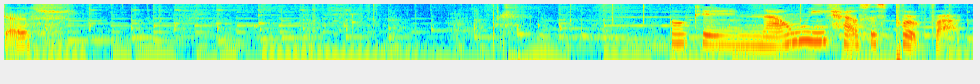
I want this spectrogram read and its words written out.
Gosh. Okay, now we house is perfect.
